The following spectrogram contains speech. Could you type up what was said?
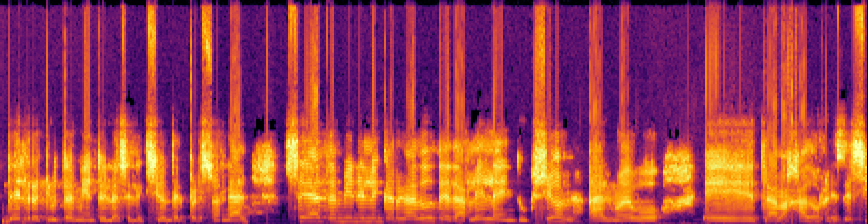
del reclutamiento y la selección del personal sea también el encargado de darle la inducción al nuevo eh, trabajador. Es decir,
